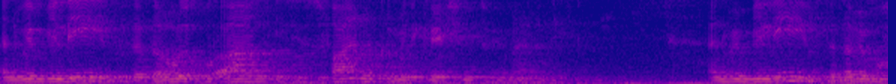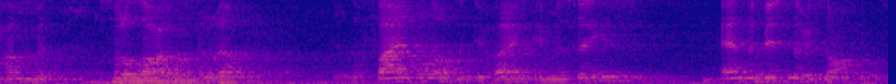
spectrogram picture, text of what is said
And we believe that the Holy Quran is His final communication to humanity. And we believe that Nabi Muhammad Wasallam is the final of the divine emissaries and the best of examples.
